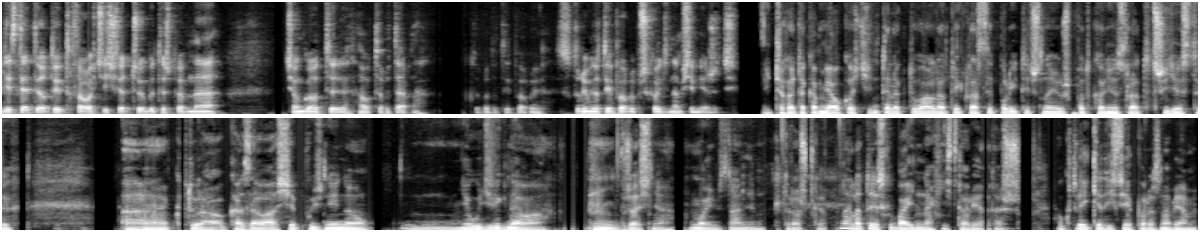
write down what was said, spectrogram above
niestety o tej trwałości świadczyłyby też pewne ciągoty autorytarne, które do tej pory, z którymi do tej pory przychodzi nam się mierzyć. I trochę taka miałkość intelektualna tej klasy politycznej już pod koniec lat 30., e, która okazała się później, no, nie udźwignęła września, moim zdaniem, troszkę. No, ale to jest chyba inna historia też, o której kiedyś sobie porozmawiamy.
